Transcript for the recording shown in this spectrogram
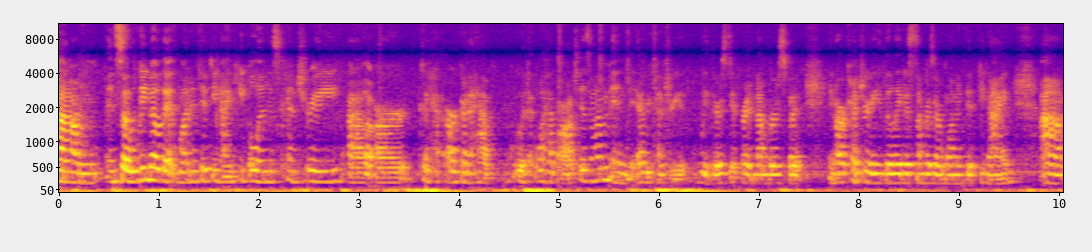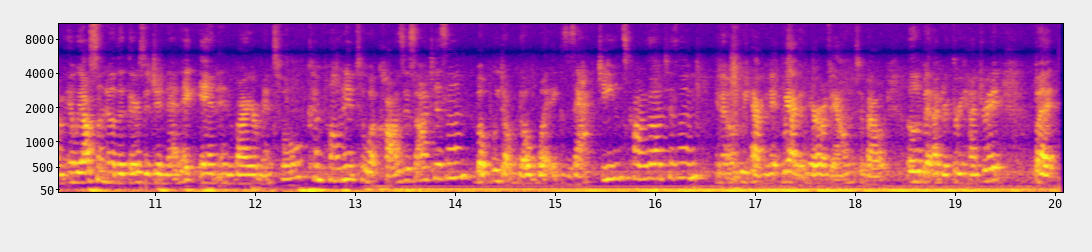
Um, and so we know that one in 59 people in this country uh, are ha- are going to have will have autism. In every country, there's different numbers, but in our country, the latest numbers are one in 59. Um, and we also know that there's a genetic and environmental component to what causes autism, but we don't know what exact genes cause autism. You know, we haven't we haven't narrowed down to about a little bit under 300, but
